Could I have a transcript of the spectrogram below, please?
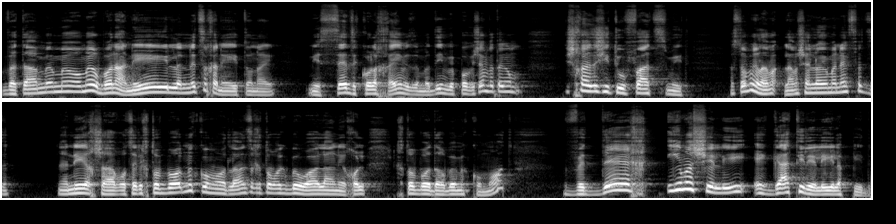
ואתה אומר בואנה, אני לנצח אני עיתונאי, אני אעשה את זה כל החיים וזה מדהים ופה ושם, ואתה גם, יש לך איזושהי תעופה עצמית. אז אתה אומר, למה, למה שאני לא אמנף את זה? אני עכשיו רוצה לכתוב בעוד מקומות, למה אני צריך לכתוב רק בוואלה, אני יכול לכתוב בעוד הרבה מקומות. ודרך אימא שלי הגעתי לליהיא לפיד.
